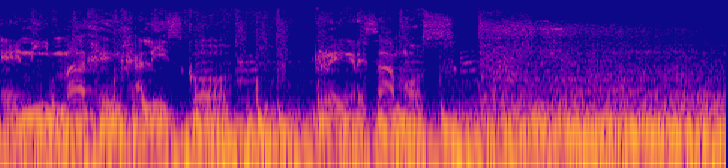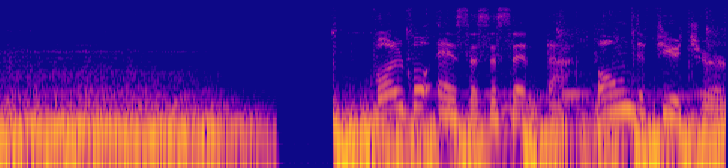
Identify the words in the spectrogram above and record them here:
En Imagen Jalisco. Regresamos. Volvo S60, Own the Future.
